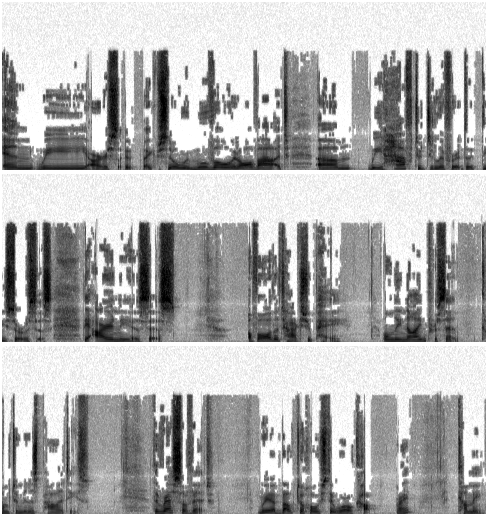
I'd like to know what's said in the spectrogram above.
and we are like snow removal and all that. Um, we have to deliver the, these services. The irony is this: of all the tax you pay, only nine percent come to municipalities. The rest of it, we're about to host the World Cup, right? Coming.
